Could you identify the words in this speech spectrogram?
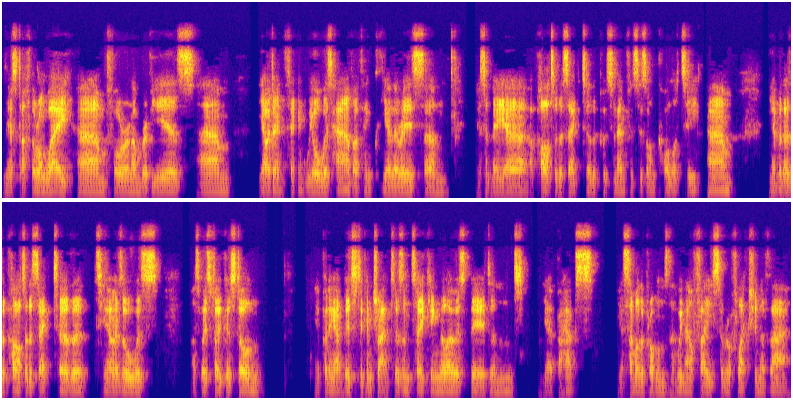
you know, stuff the wrong way um, for a number of years? Um, yeah, I don't think we always have. I think you know there is um, certainly a, a, part of the sector that puts an emphasis on quality. Um, you know, but there's a part of the sector that you know has always, I suppose, focused on you know, putting out bids to contractors and taking the lowest bid, and yeah, perhaps some of the problems that we now face are a reflection of that.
